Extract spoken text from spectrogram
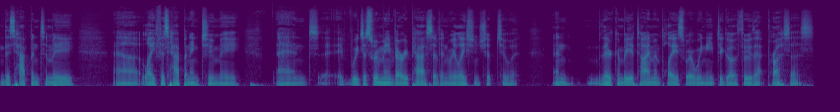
This happened to me. Uh, life is happening to me, and we just remain very passive in relationship to it. And there can be a time and place where we need to go through that process.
